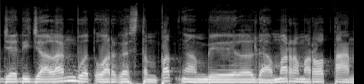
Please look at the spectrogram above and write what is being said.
jadi jalan buat warga setempat ngambil damar sama rotan.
